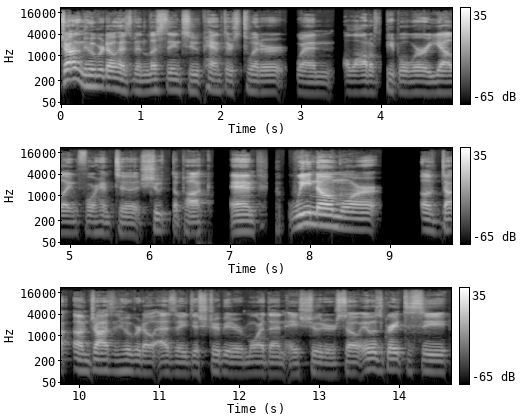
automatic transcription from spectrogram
Jonathan Huberdeau has been listening to Panthers Twitter when a lot of people were yelling for him to shoot the puck. And we know more of, of Jonathan Huberdeau as a distributor more than a shooter. So it was great to see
